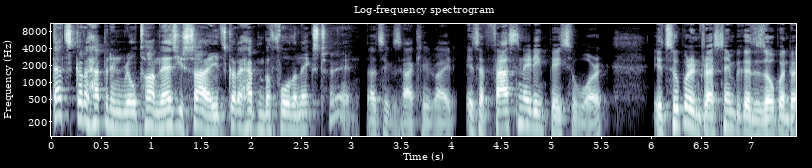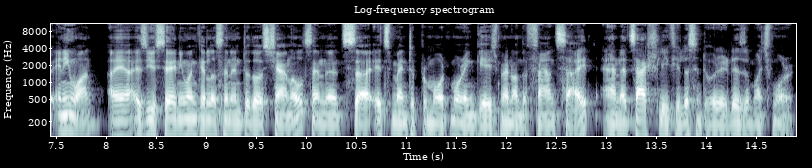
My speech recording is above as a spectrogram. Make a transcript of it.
That's got to happen in real time. And as you say, it's got to happen before the next turn. That's exactly right. It's a fascinating piece of work. It's super interesting because it's open to anyone. Uh, as you say, anyone can listen into those channels, and it's uh, it's meant to promote more engagement on the fan side. And it's actually, if you listen to it, it is a much more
